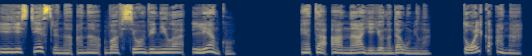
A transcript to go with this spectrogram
И, естественно, она во всем винила Ленку. Это она ее надоумила. Только она.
